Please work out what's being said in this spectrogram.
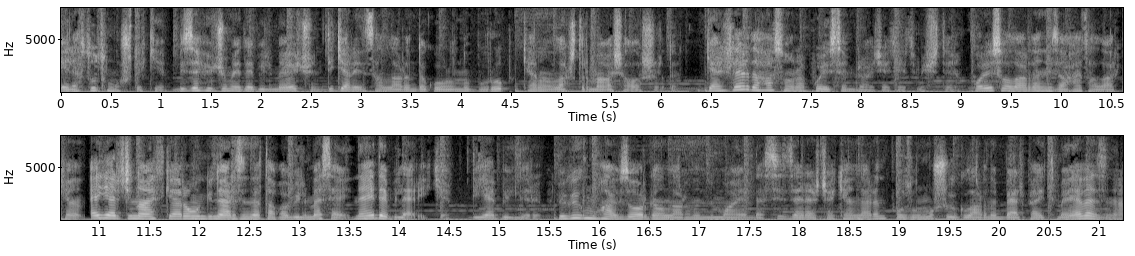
elə tutmuşdu ki, bizə hücum edə bilmək üçün digər insanların da qolunu burub kənarlaşdırmağa çalışırdı. Gənclər daha sonra polisə müraciət etmişdi. Polis onlardan izahat alarkən, əgər cinayətkarı 10 gün ərzində tapa bilməsək, nə edə bilərik ki? deyə bildirib. Hüquq mühafizə orqanlarının nümayəndəsi zərər çəkənlərin pozulmuş hüquqlarını bərpa etmək əvəzinə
